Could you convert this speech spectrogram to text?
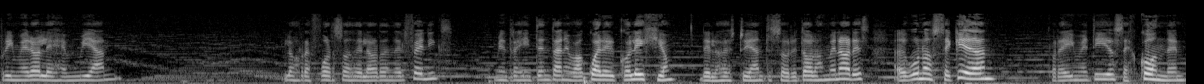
primero les envían los refuerzos de la Orden del Fénix, mientras intentan evacuar el colegio de los estudiantes, sobre todo los menores. Algunos se quedan por ahí metidos, se esconden.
